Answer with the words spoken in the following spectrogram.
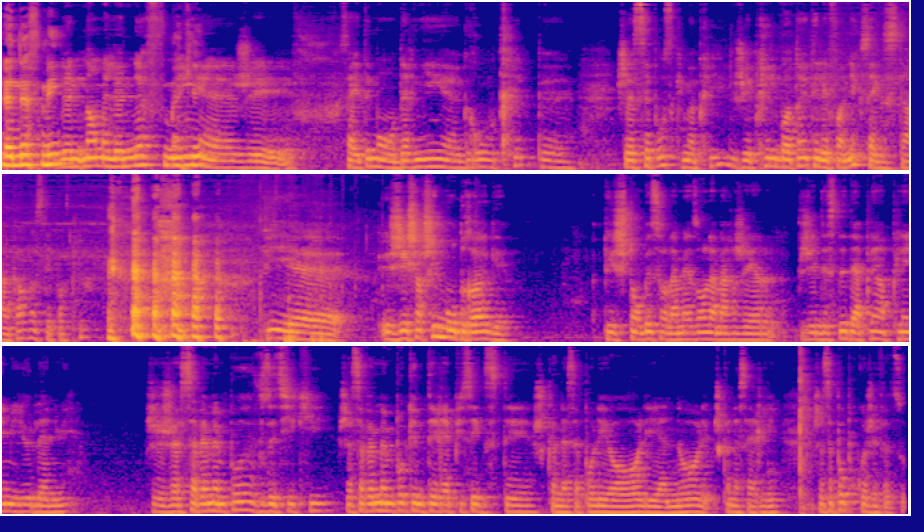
le 9 mai? Le- non, mais le 9 mai, euh, j'ai, ça a été mon dernier gros trip. je ne sais pas ce qui m'a pris. J'ai pris le bottin téléphonique, ça existait encore à cette époque-là. Puis j'ai cherché le mot drogue. Puis je suis tombée sur la maison La Margelle. Puis j'ai décidé d'appeler en plein milieu de la nuit. Je, ne savais même pas vous étiez qui. Je savais même pas qu'une thérapie ça existait. Je connaissais pas les A, les les- je connaissais rien. Je sais pas pourquoi j'ai fait ça.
